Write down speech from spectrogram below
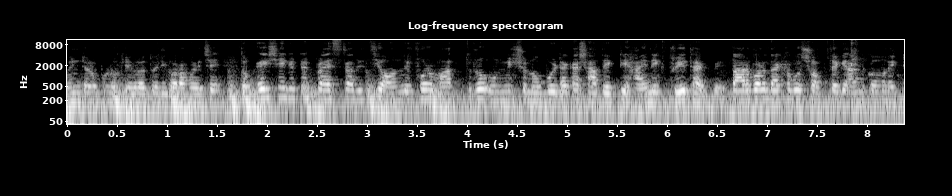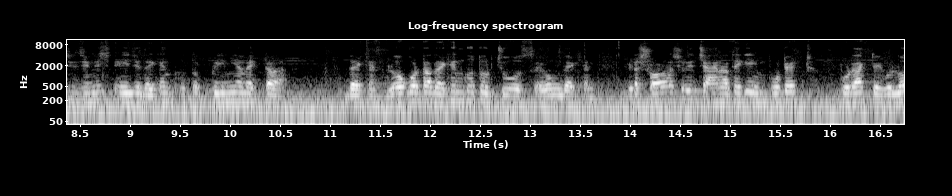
উইন্টার উপলক্ষে এগুলো তৈরি করা হয়েছে। তো এই শ্যাকেটের প্রাইসটা দিচ্ছি অনলি ফর মাত্র উনিশশো নব্বই টাকা, সাথে একটি হাইনেক ফ্রি থাকবে। তারপরে দেখাবো সব থেকে আনকমন একটি জিনিস, এই যে দেখেন কত প্রিমিয়াম একটা দেখেন লোগোটা দেখেন কত জোস এবং দেখেন, এটা সরাসরি চায়না থেকে ইম্পোর্টেড প্রোডাক্ট এগুলো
